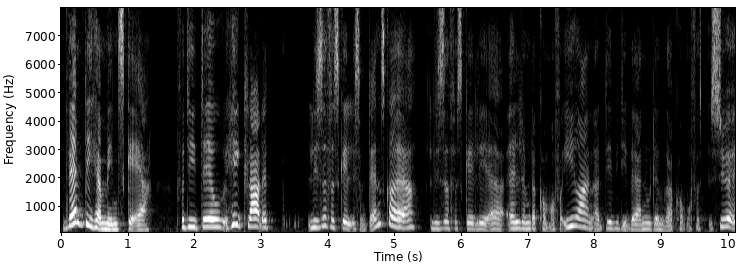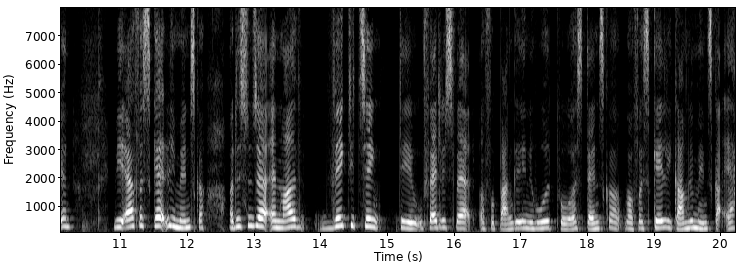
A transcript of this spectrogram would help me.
hvem det her menneske er. Fordi det er jo helt klart, at lige så forskellige som danskere er, lige så forskellige er alle dem, der kommer fra Iran, og det vil de være nu, dem, der kommer fra Syrien. Vi er forskellige mennesker, og det synes jeg er en meget vigtig ting. Det er ufatteligt svært at få banket ind i hovedet på os danskere, hvor forskellige gamle mennesker er.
